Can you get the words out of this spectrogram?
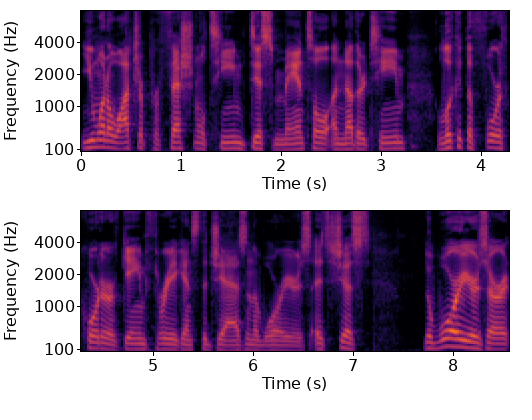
you want to watch a professional team dismantle another team. Look at the fourth quarter of game three against the Jazz and the Warriors. It's just the Warriors are an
